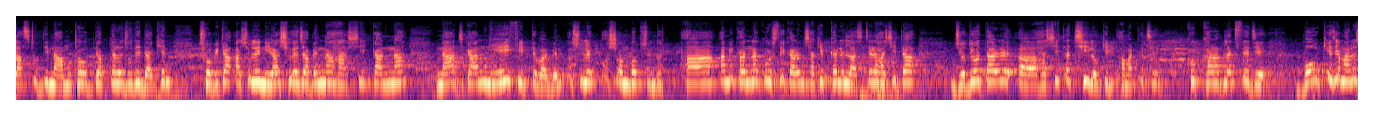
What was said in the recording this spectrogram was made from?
লাস্ট অব্দি নাম ওঠা অব্দি আপনারা যদি দেখেন, ছবিটা আসলে নিরাশ হয়ে যাবেন না, হাসি, কান্না, নাচ গান নিয়েই ফিরতে পারবেন। আসলে অসম্ভব সুন্দর। আমি কান্না করছি কারণ সাকিব খানের লাস্টের হাসিটা, যদিও তার হাসিটা ছিল, কিন্তু আমার কাছে খুব খারাপ লাগছে যে বউকে যে মানুষ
